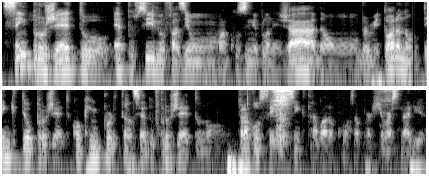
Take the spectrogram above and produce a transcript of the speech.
sem projeto é possível fazer um- uma cozinha planejada, um, dormitório não? Tem que ter o projeto. Qual é a importância do projeto para vocês, assim, que trabalham com essa parte de marcenaria?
